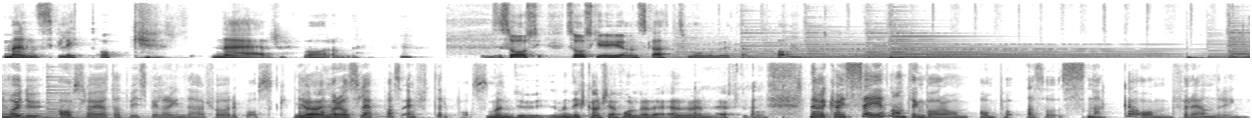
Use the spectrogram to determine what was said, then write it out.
mänskligt och närvarande. Så, så skulle jag ju önska att många möten var. Mm. Nu har ju du avslöjat att vi spelar in det här före påsk. Det här Ja, kommer ja. att släppas efter påsk. Men, du, men det kanske håller även efter påsk. Nej, men kan vi säga någonting bara om, om alltså snacka om förändring?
